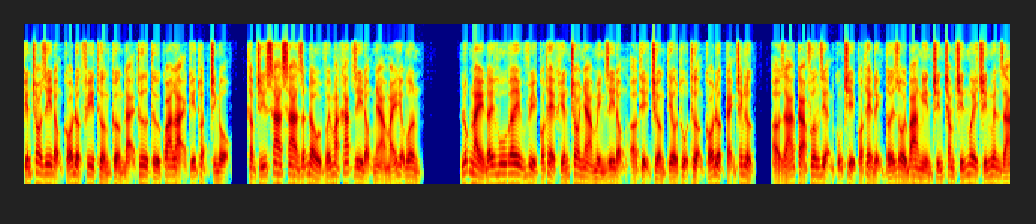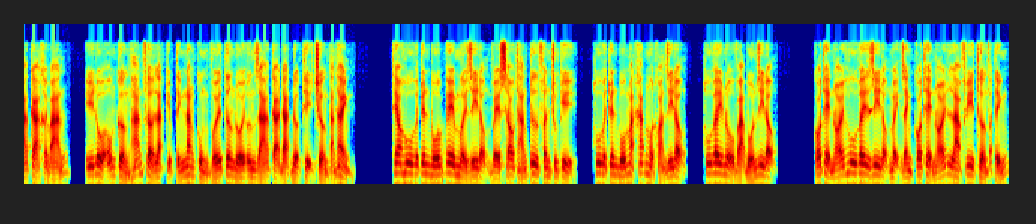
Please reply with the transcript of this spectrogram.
khiến cho di động có được phi thường cường đại thư từ qua lại kỹ thuật trình độ, thậm chí xa xa dẫn đầu với mặt khác di động nhà máy hiệu bơn. Lúc này đây huawei vì có thể khiến cho nhà mình di động ở thị trường tiêu thụ thượng có được cạnh tranh lực ở giá cả phương diện cũng chỉ có thể định tới rồi 3.999 nguyên giá cả khởi bán ý đồ ông cường hãn phở lặt kịp tính năng cùng với tương đối ứng giá cả đạt được thị trường tán thành. Theo huawei tuyên bố p 10 di động về sau tháng 4 phân trung kỳ huawei tuyên bố mặt khác một khoản di động huawei nổ và 4 di động. Có thể nói huawei di động mệnh danh có thể nói là phi thường phật tính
